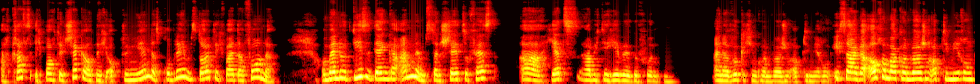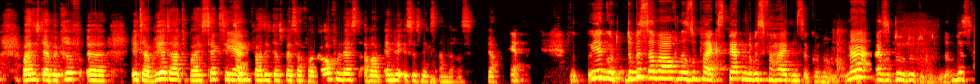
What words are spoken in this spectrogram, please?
ach krass, ich brauche den Checkout nicht optimieren, das Problem ist deutlich weiter vorne. Und wenn du diese Denke annimmst, dann stellst du fest, ah, jetzt habe ich die Hebel gefunden einer wirklichen Conversion-Optimierung. Ich sage auch immer Conversion-Optimierung, weil sich der Begriff äh, etabliert hat, weil sexy ja. klingt, weil sich das besser verkaufen lässt, aber am Ende ist es nichts anderes. Ja. ja. Ja gut, du bist aber auch eine super Expertin, du bist Verhaltensökonom. Ne? Also du, du, du, bist,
